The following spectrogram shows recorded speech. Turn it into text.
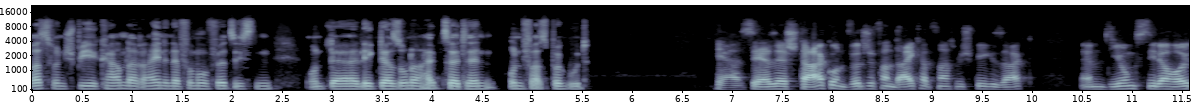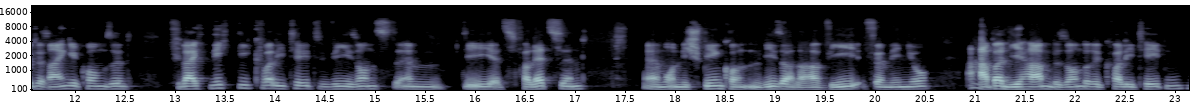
Was für ein Spiel kam da rein in der 45. und der legt da so eine Halbzeit hin. Unfassbar gut. Ja, sehr, sehr stark. Und Virgil van Dijk hat es nach dem Spiel gesagt. Ähm, die Jungs, die da heute reingekommen sind, vielleicht nicht die Qualität wie sonst, ähm, die jetzt verletzt sind, ähm, und nicht spielen konnten, wie Salah, wie Firmino. Aber die haben besondere Qualitäten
